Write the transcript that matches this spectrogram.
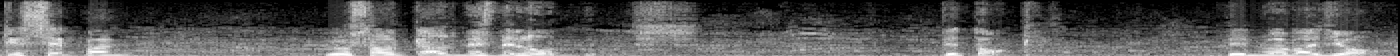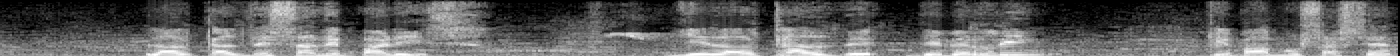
que sepan los alcaldes de Londres, de Tokio, de Nueva York, la alcaldesa de París y el alcalde de Berlín que vamos a ser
